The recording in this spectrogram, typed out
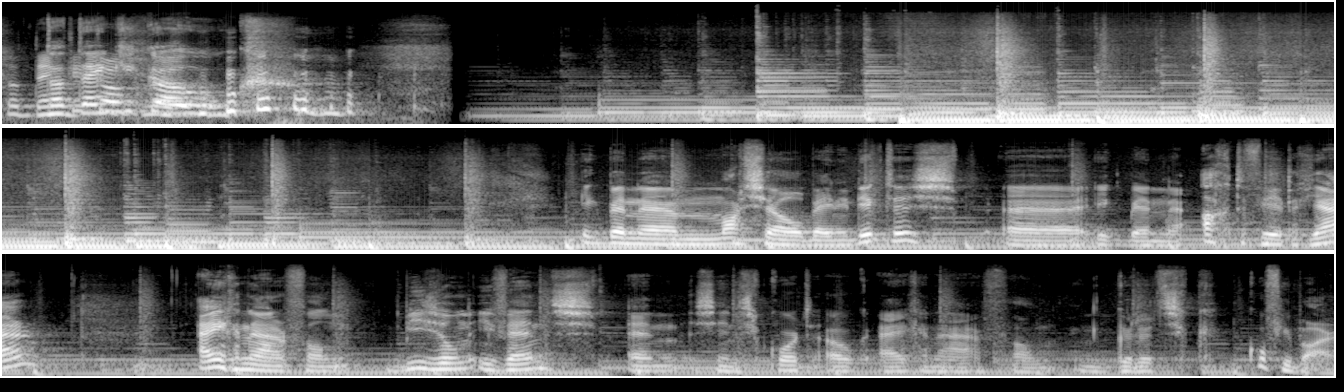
Dat denk, Dat ik, denk ook ik wel. ook. Ik ben uh, Marcel Benedictus. Uh, ik ben uh, 48 jaar. Eigenaar van Bison Events. En sinds kort ook eigenaar van Grutsk Koffiebar.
